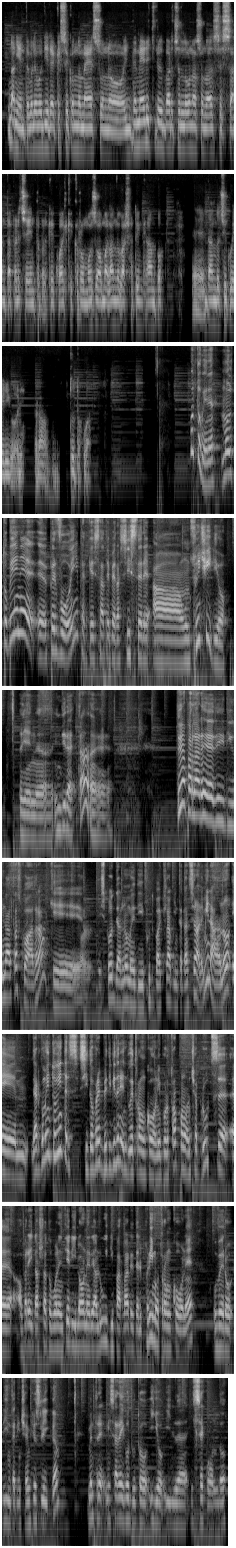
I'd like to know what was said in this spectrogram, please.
No, niente, volevo dire che secondo me sono i demeriti del Barcellona sono al 60% perché qualche cromosoma l'hanno lasciato in campo eh, dandoci quei rigori, però tutto qua. Molto bene, molto bene eh, per voi perché state per assistere a un suicidio in, in diretta. Eh Dobbiamo parlare di, di, un'altra squadra che risponde al nome di Football Club Internazionale Milano e mm, l'argomento Inter si dovrebbe dividere in due tronconi. Purtroppo non c'è Bruz, eh, avrei lasciato volentieri l'onere a lui di parlare del primo troncone, ovvero l'Inter in Champions League, mentre mi sarei goduto io il, il secondo.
